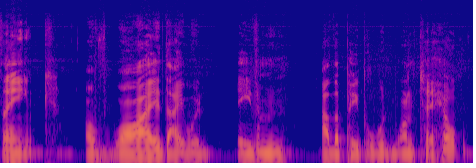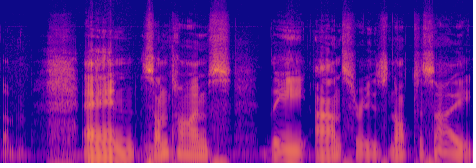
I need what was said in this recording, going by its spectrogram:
think of why they would even other people would want to help them. And sometimes the answer is not to say,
